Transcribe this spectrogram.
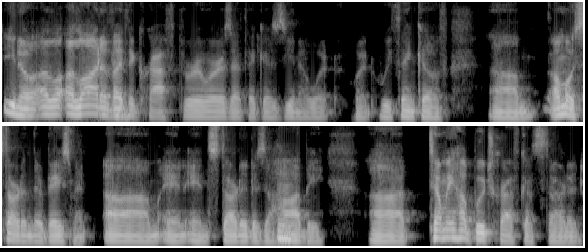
you know a, a lot of I think craft brewers. I think is you know what what we think of um, almost started in their basement um, and and started as a mm. hobby. Uh, tell me how Boochcraft got started.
